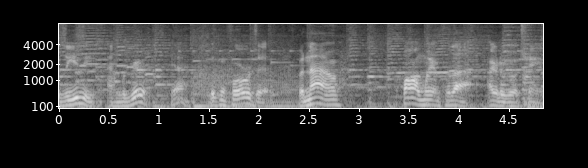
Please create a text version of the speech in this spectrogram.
Was easy, and we're good. Yeah, looking forward to it. But now, while I'm waiting for that, I gotta go change.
